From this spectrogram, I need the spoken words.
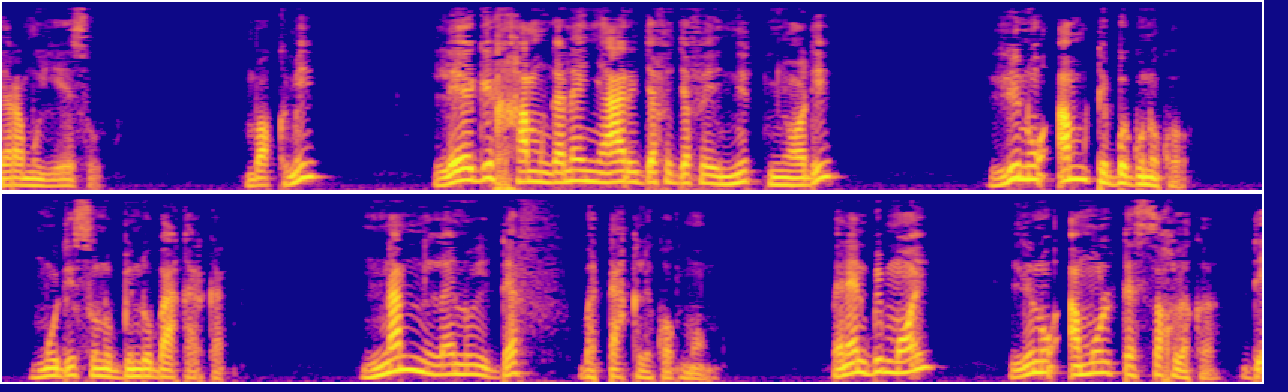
yaramu yéesu mbokk mi léegi xam nga ne ñaari jafe-jafe nit ñoo di li nu am te bëggunu ko mu di sunu bindu bàkkaarkat nan lanuy def ba tàqali kook moom beneen bi mooy li nu amul te soxla ko di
